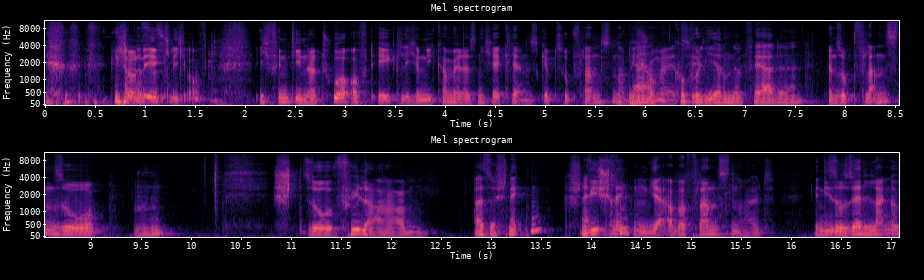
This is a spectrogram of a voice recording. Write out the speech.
schon ist- eklig oft. Ich finde die Natur oft eklig und ich kann mir das nicht erklären. Es gibt so Pflanzen, habe ich Ja, schon mal erzählt. kopulierende Pferde. Wenn so Pflanzen so, Mhm. so Fühler haben. Also Schnecken? Schnecken? Wie Schnecken, ja, aber Pflanzen halt. Wenn die so sehr lange,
